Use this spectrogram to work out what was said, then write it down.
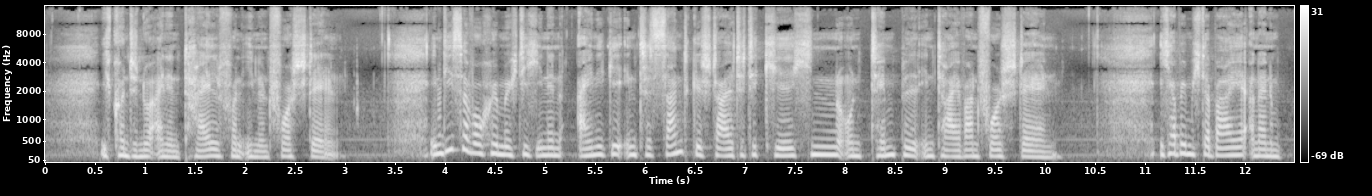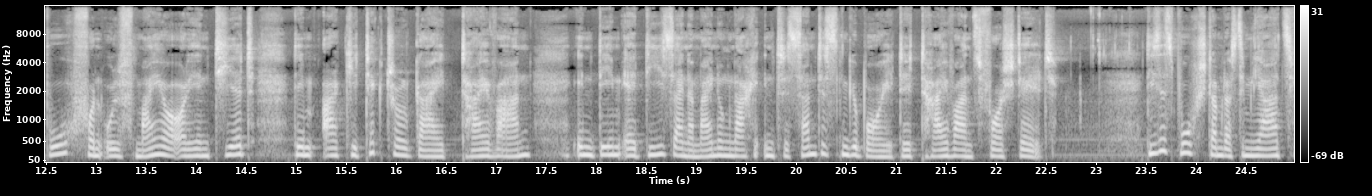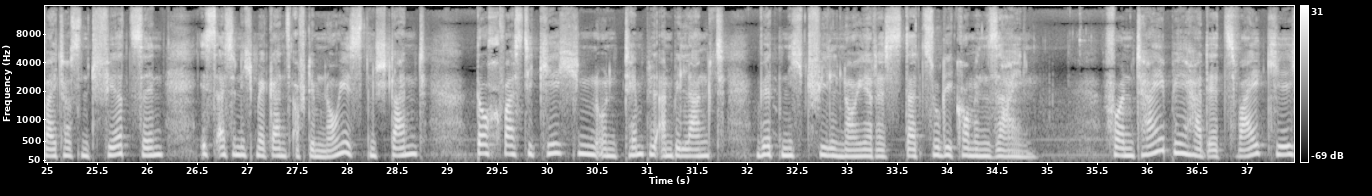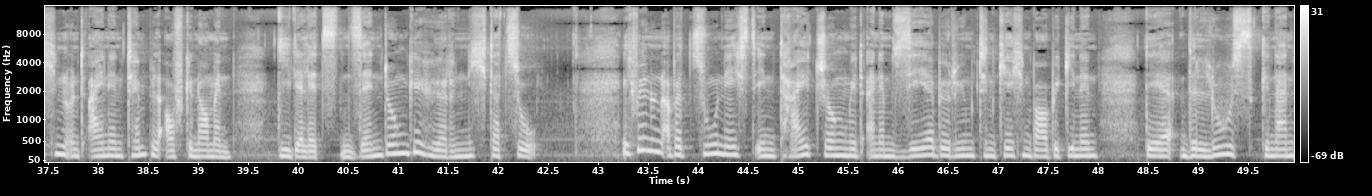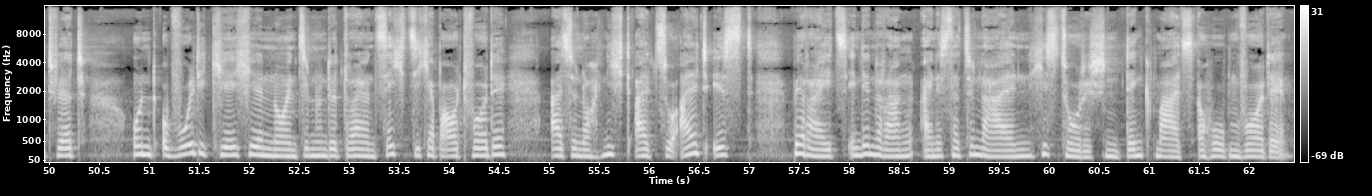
Ich konnte nur einen Teil von ihnen vorstellen. In dieser Woche möchte ich Ihnen einige interessant gestaltete Kirchen und Tempel in Taiwan vorstellen. Ich habe mich dabei an einem Buch von Ulf Meyer orientiert, dem Architectural Guide Taiwan, in dem er die seiner Meinung nach interessantesten Gebäude Taiwans vorstellt. Dieses Buch stammt aus dem Jahr 2014, ist also nicht mehr ganz auf dem neuesten Stand, doch was die Kirchen und Tempel anbelangt, wird nicht viel Neueres dazugekommen sein. Von Taipei hat er zwei Kirchen und einen Tempel aufgenommen. Die der letzten Sendung gehören nicht dazu. Ich will nun aber zunächst in Taichung mit einem sehr berühmten Kirchenbau beginnen, der The Loose genannt wird und obwohl die Kirche 1963 erbaut wurde, also noch nicht allzu alt ist, bereits in den Rang eines nationalen historischen Denkmals erhoben wurde.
